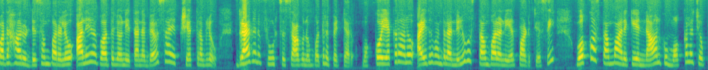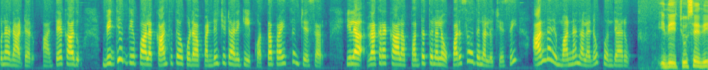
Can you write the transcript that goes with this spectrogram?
పదహారు డిసెంబరులో అలియాబాద్లోని తన వ్యవసాయ క్షేత్రంలో డ్రాగన్ ఫ్రూట్స్ సాగును మొదలుపెట్టారు. ఒక్కో ఎకరాలో ఐదు వందల నిలువు స్తంభాలను ఏర్పాటు చేసి ఒక్కో స్తంభానికి నాలుగు మొక్కల చొప్పున నాటారు. అంతేకాదు విద్యుత్ దీపాల కాంతితో కూడా పండించడానికి కొత్త ప్రయత్నం చేశారు. ఇలా రకరకాల పద్ధతులలో పరిశోధనలు చేసి అందరి మన్ననలను పొందారు. ఇది చూసేది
